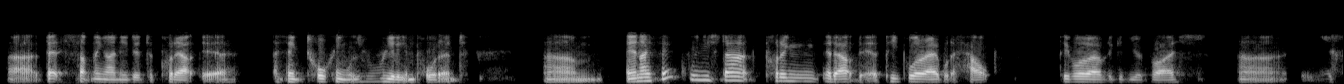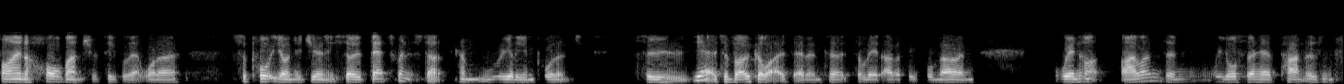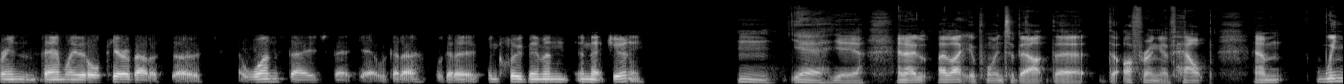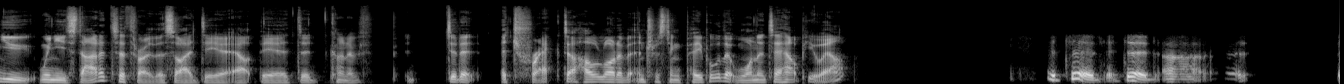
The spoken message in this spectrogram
uh, that's something I needed to put out there. I think talking was really important. Um, and I think when you start putting it out there, people are able to help. People are able to give you advice uh, you find a whole bunch of people that want to support you on your journey. So that's when it starts to become really important to yeah to vocalize that and to, to let other people know. And we're not islands, and we also have partners and friends and family that all care about us. So at one stage, that yeah, we've got to we've got to include them in in that journey. Mm, yeah, yeah, yeah. And I, I like your point about the the offering of help. Um, when you when you started to throw this idea out there, did kind of did it attract a whole lot of interesting people that wanted to help you out? It did. It did. Uh,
